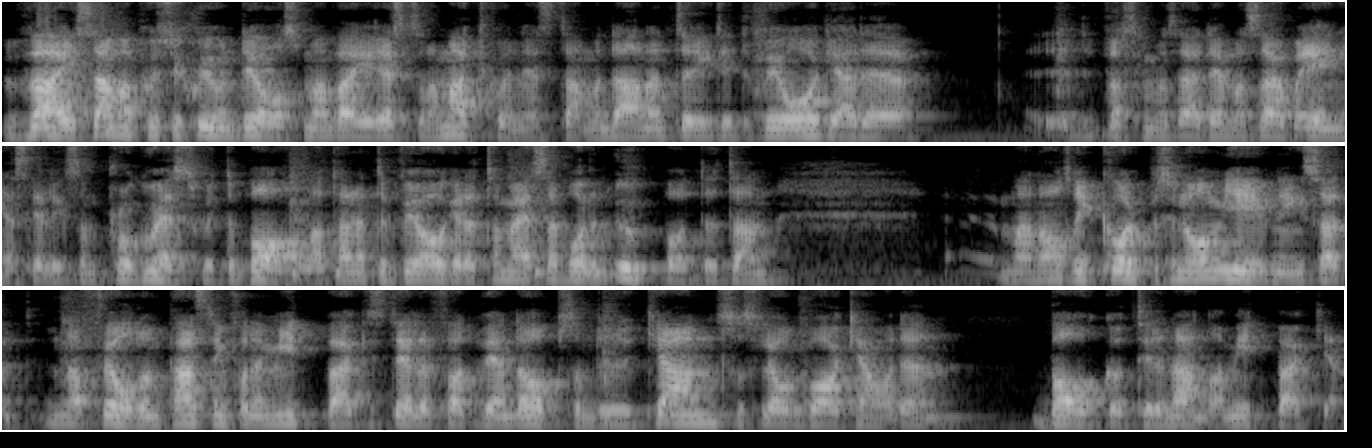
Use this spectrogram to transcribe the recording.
var i samma position då som han var i resten av matchen nästan. Men där han inte riktigt vågade, eh, vad ska man säga, det man säger på engelska liksom progress with the ball. Att han inte vågade ta med sig bollen uppåt utan man har inte riktigt koll på sin omgivning så att när får du en passning från en mittback istället för att vända upp som du kan så slår du bara kanske den bakåt till den andra mittbacken.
